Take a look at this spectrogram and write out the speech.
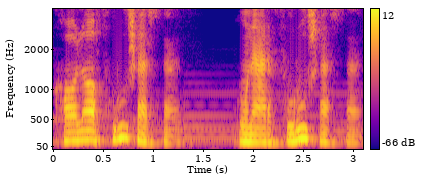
کالا فروش هستند هنر فروش هستند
